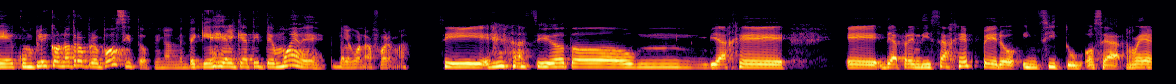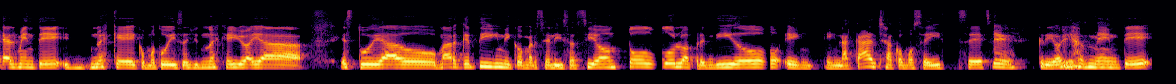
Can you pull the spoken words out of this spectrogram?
eh, cumplir con otro propósito finalmente, que es el que a ti te mueve de alguna forma? Sí, ha sido todo un viaje eh, de aprendizaje, pero in situ. O sea, realmente no es que, como tú dices, no es que yo haya estudiado marketing ni comercialización, todo lo aprendido en, en la cancha, como se dice criollamente,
